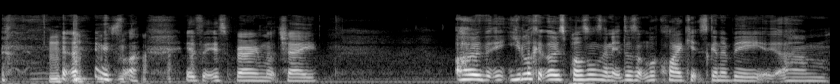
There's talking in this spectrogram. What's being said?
it's like it's it's very much a. Oh, you look at those puzzles and it doesn't look like it's going to be um,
